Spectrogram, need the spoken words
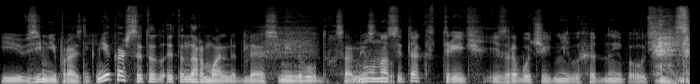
и в зимний праздник. Мне кажется, это, это нормально для семейного отдыха совместного. Ну, у нас и так треть из рабочих дней выходные получается.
